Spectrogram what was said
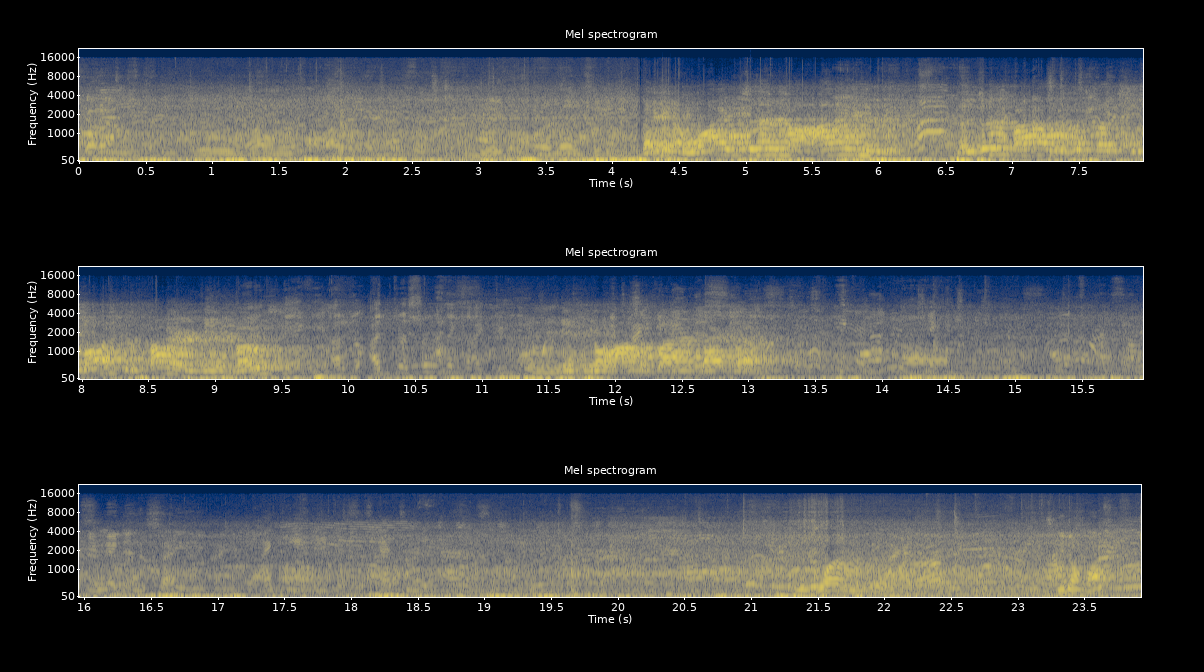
got on. Ooh, I don't know if I like it. Making a wide turn behind the, the dirt pile. It looks like she lost her fire again, folks. I, I, there's certain things I do. Can we get the old Honda fire back up? And they didn't say anything about it. I can't um, eat this. It's got too many carbs. She's the one You don't want it?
